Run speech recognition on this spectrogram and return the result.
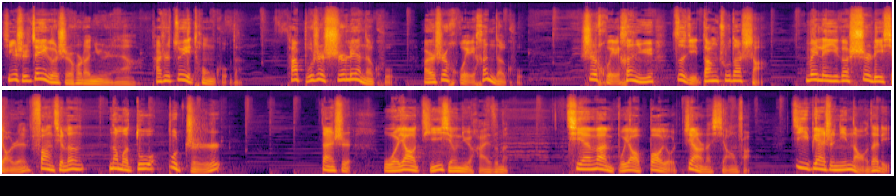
其实这个时候的女人啊，她是最痛苦的，她不是失恋的苦，而是悔恨的苦，是悔恨于自己当初的傻。为了一个势利小人，放弃了那么多，不值。但是我要提醒女孩子们，千万不要抱有这样的想法。即便是你脑袋里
